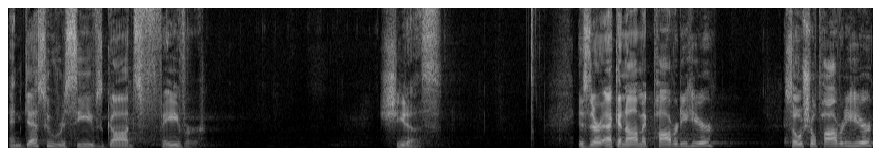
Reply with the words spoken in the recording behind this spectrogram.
and guess who receives God's favor? She does. Is there economic poverty here? Social poverty here?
